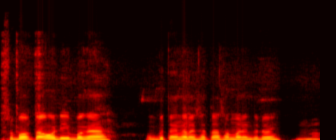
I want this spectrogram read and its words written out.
Subaw tao, di ba nga? Magbutang na lang sa tasa man daloy. Mm.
